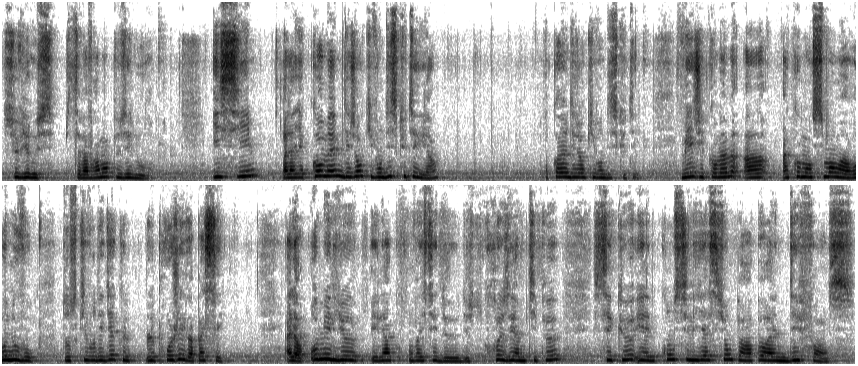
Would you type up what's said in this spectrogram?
ce virus. Ça va vraiment peser lourd. Ici, alors il y a quand même des gens qui vont discuter. Hein. Il y a quand même des gens qui vont discuter. Mais j'ai quand même un, un commencement, un renouveau. Donc ce qui voudrait dire que le projet va passer. Alors, au milieu, et là, on va essayer de, creuser un petit peu, c'est qu'il y a une conciliation par rapport à une défense.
